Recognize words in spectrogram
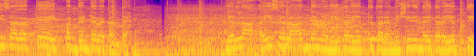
ಐಸ್ ಆಗೋಕ್ಕೆ ಇಪ್ಪತ್ತು ಗಂಟೆ ಬೇಕಂತೆ. ಎಲ್ಲ ಐಸ್ ಎಲ್ಲ ಆದಮೇಲೆ ನೋಡಿ, ಈ ಥರ ಎತ್ತುತ್ತಾರೆ. ಮಿಷಿನಿಂದ ಈ ಥರ ಎತ್ತಿ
